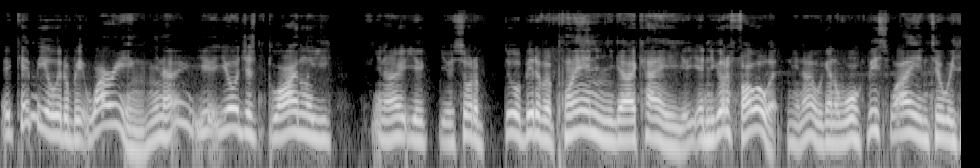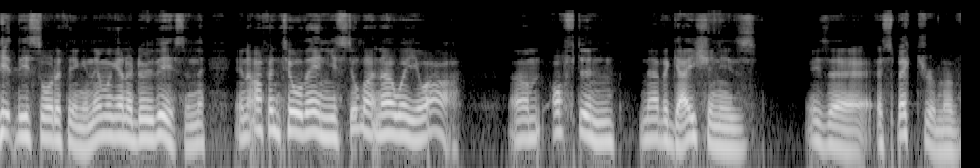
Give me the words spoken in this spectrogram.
it can be a little bit worrying. You know, you, you're just blindly, you know, you, you sort of do a bit of a plan and you go, okay, and you got to follow it. You know, we're going to walk this way until we hit this sort of thing, and then we're going to do this, and the, and up until then, you still don't know where you are. Um, often navigation is is a, a spectrum of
